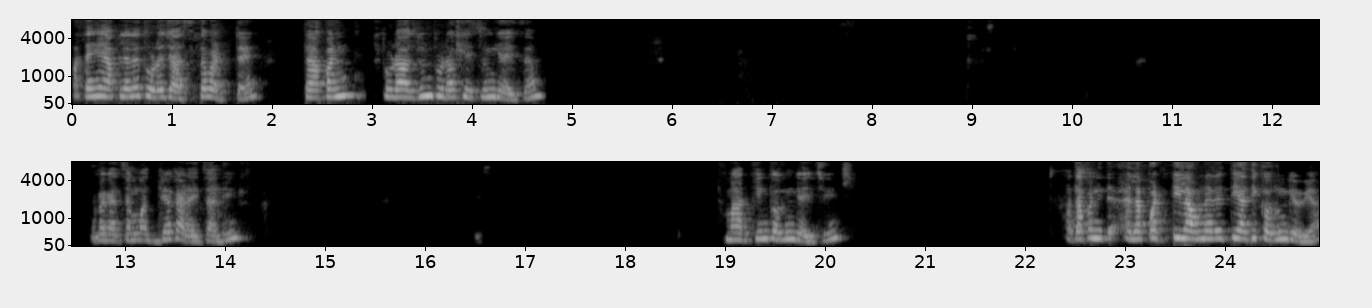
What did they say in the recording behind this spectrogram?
आता हे आपल्याला थोडं जास्त वाटतंय. तर आपण थोडं अजून थोडं खेचून घ्यायचं. बघा याचा मध्य काढायचा आधी. मार्किंग करून घ्यायची. आता आपण इथे याला पट्टी लावणार आहे ती आधी करून घेऊया.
